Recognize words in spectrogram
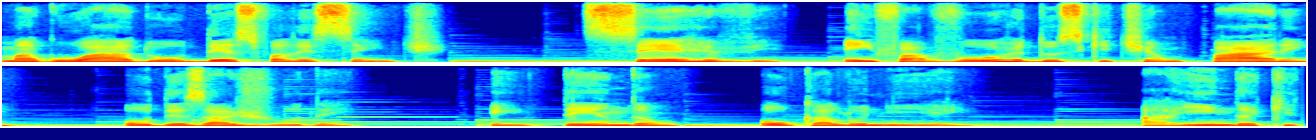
magoado ou desfalecente, serve em favor dos que te amparem ou desajudem, entendam ou caluniem. Ainda que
